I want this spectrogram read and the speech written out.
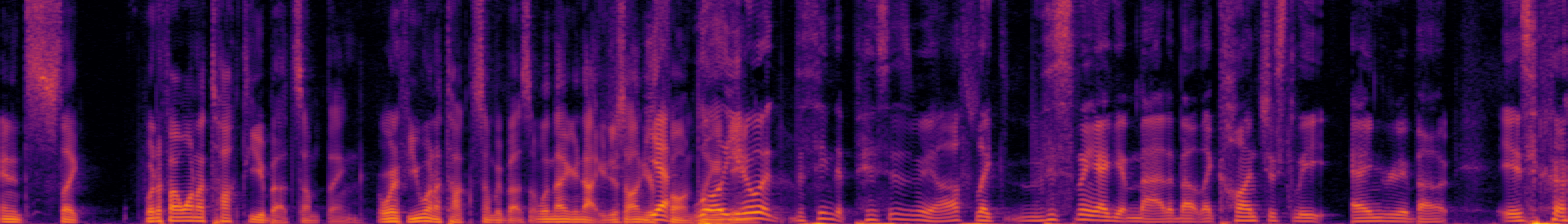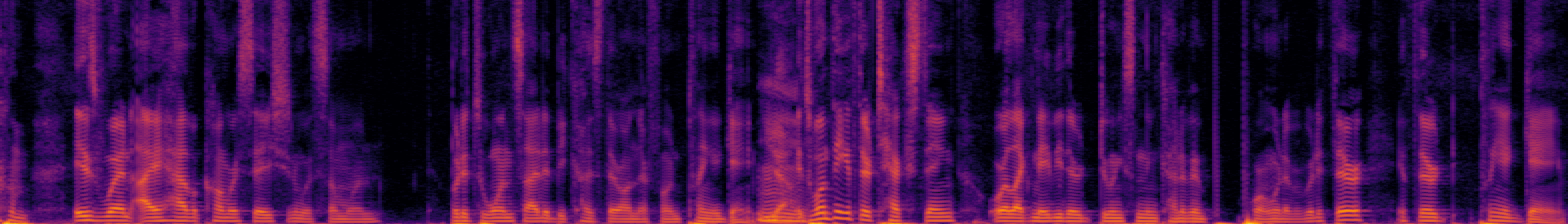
And it's like, what if I want to talk to you about something, or what if you want to talk to somebody about something? Well, now you're not. You're just on your yeah. phone. playing well, you know what? The thing that pisses me off, like this thing I get mad about, like consciously angry about, is um, is when I have a conversation with someone, but it's one sided because they're on their phone playing a game. Yeah. It's one thing if they're texting or like maybe they're doing something kind of important, whatever. But if they're if they're playing a game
